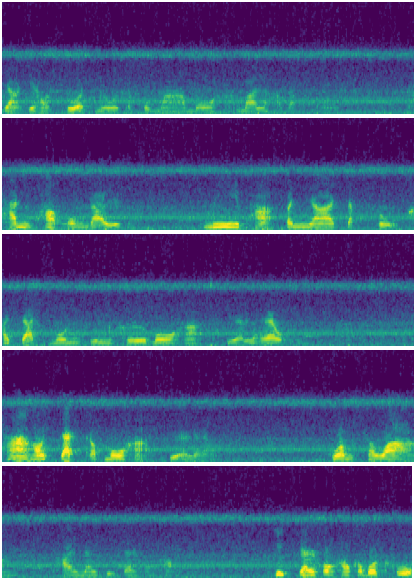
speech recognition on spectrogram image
อย่างที่เขาสวดโนตคุมาโมหะมาลาบัตท่านพระองค์ใด มีพระปัญญาจักสุขจัดมนทินคือโมหะเสียแล้ว ถ้าเขาจัดกับโมหะเสียแล้ว ความสว่างภายในจิตใจของเขา จิตใจของเขากระบดทุก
